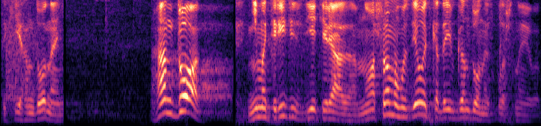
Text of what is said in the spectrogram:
Такие гондоны. они. Гондон! Не материтесь, дети рядом. Ну а что я могу сделать, когда и в гондоны сплошные? вот?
